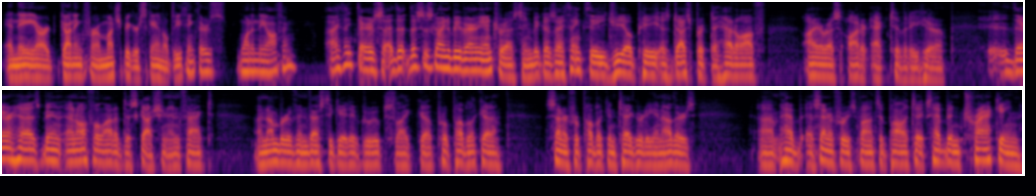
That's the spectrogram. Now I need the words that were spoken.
and they are gunning for a much bigger scandal. Do you think there's one in the offing? I think there's. Uh, th- this is going to be very interesting because I think the GOP is desperate to head off IRS audit activity here. There has been an awful lot of discussion. In fact, a number of investigative groups like uh, ProPublica, Center for Public Integrity, and others um, have uh, Center for Responsive Politics have been tracking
